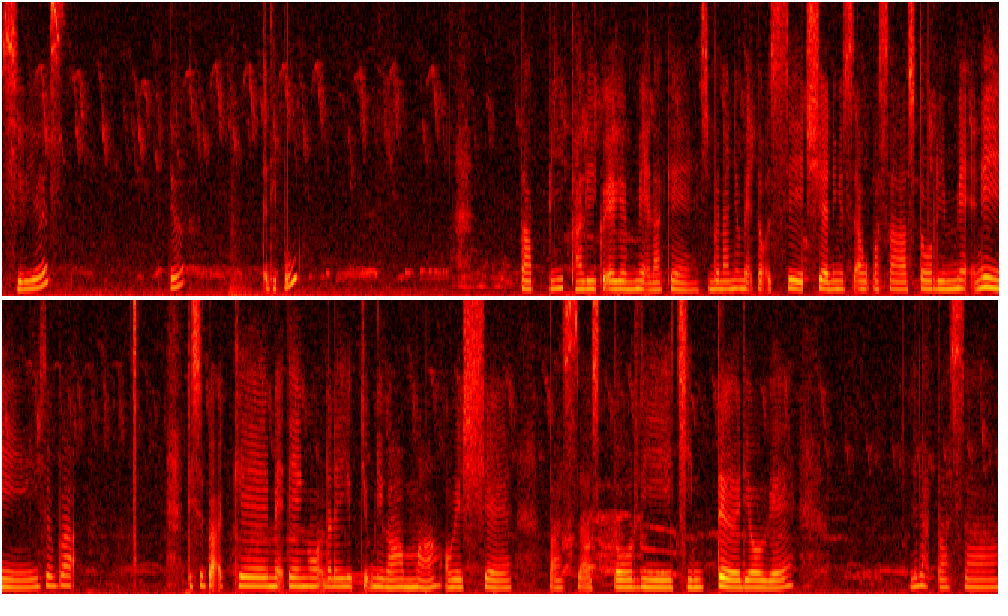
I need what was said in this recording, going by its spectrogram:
Serius? Betul? Tak tipu? Tapi kali ikut area Mac lah kan Sebenarnya Mac say share dengan awak pasal story Mac ni Sebab Disebabkan Mac tengok dalam YouTube ni ramah Orang share pasal story cinta dia orang Yalah pasal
